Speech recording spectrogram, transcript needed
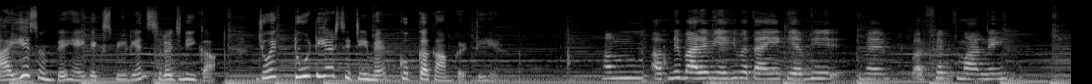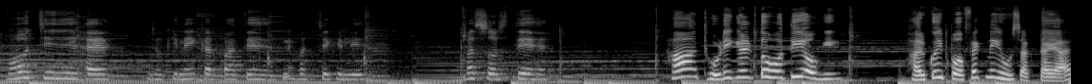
आइए सुनते हैं एक एक्सपीरियंस रजनी का, जो एक टू टीयर सिटी में कुक का काम करती है। हम अपने बारे में यही बताएँगे कि अभी मैं परफेक्ट माँ नहीं। बहुत चीज़ें है जो कि नहीं कर पाते हैं अपने बच्चे के लिए। बस सोचते हैं। हाँ थोड़ी गिल्ट तो होती होगी। हर कोई परफेक्ट नहीं हो सकता यार।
